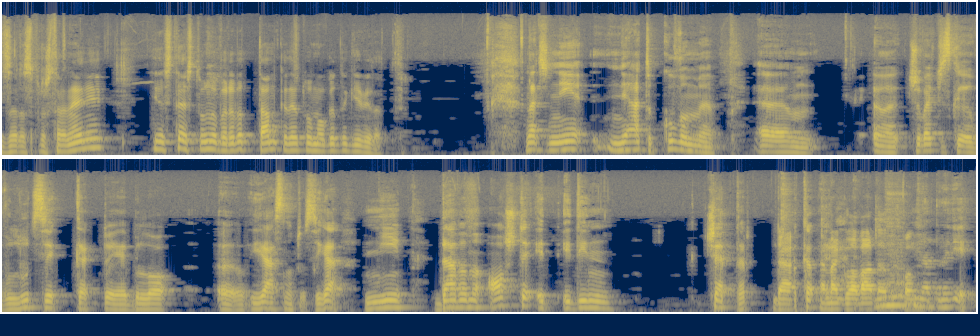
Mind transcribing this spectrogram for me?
за разпространение и естествено върват там, където могат да ги видят. Значи ние не атакуваме ем, е, човеческа еволюция, както е било е, ясното сега. Ние даваме още е, един чептър. Да, Ка- една глава да допълня. Напреди.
